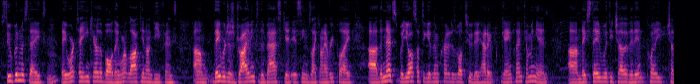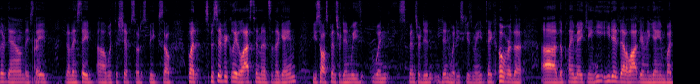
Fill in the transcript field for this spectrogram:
stupid mistakes. Mm-hmm. They weren't taking care of the ball. They weren't locked in on defense. Um, they were just driving to the basket, it seems like, on every play. Uh, the Nets, but you also have to give them credit as well, too. They had a game plan coming in. Um, they stayed with each other. They didn't put each other down. They stayed. Right you know they stayed uh, with the ship, so to speak. So, but specifically the last ten minutes of the game, you saw Spencer Dinwiddie when Spencer Din, Dinwiddie, excuse me, take over the uh, the playmaking. He he did that a lot during the game, but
